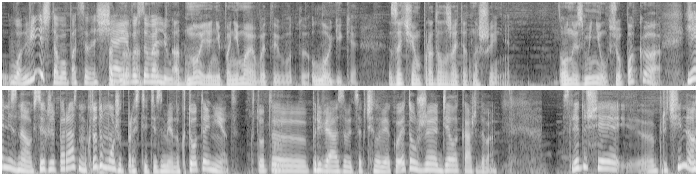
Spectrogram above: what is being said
Вон, видишь того пацана? Ща я Одно- его од- завалю. од- Одно я не понимаю в этой вот логике. Зачем продолжать отношения? Он изменил, все, пока. Я не знаю, у всех же по-разному. Кто-то может простить измену, кто-то нет. Кто-то привязывается к человеку. Это уже дело каждого. Следующая э, причина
